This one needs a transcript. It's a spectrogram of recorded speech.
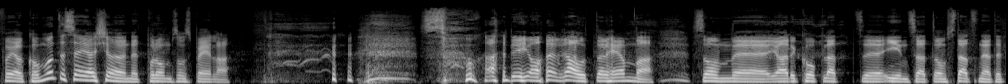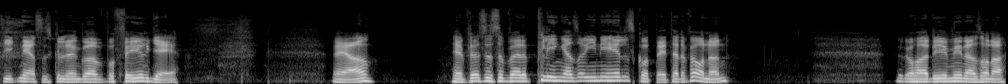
För jag kommer inte säga könet på de som spelar. så hade jag en router hemma som eh, jag hade kopplat eh, in så att om stadsnätet gick ner så skulle den gå över på 4G. Ja. Helt plötsligt så började det plinga så in i helskotta i telefonen. Då hade ju mina sådana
